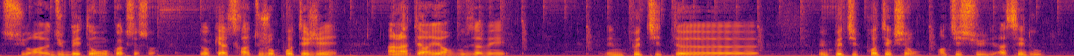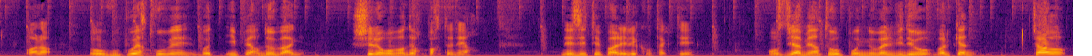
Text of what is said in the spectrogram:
sur euh, du béton ou quoi que ce soit. Donc elle sera toujours protégée. À l'intérieur, vous avez une petite, euh, une petite protection en tissu assez doux. Voilà. Donc vous pouvez retrouver votre Hyper 2 bag chez les revendeurs partenaires. N'hésitez pas à aller les contacter. On se dit à bientôt pour une nouvelle vidéo Volcan. Ciao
